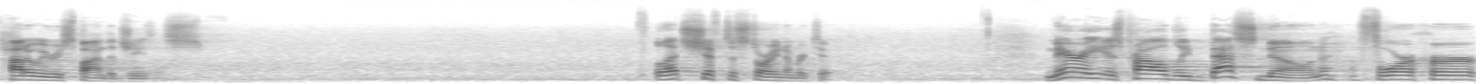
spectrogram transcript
How do we respond to Jesus? Well, let's shift to story number two. Mary is probably best known for her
